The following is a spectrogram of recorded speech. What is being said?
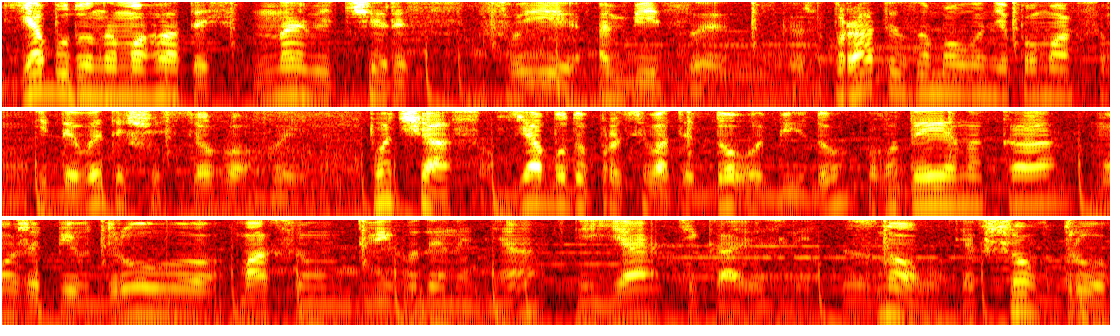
Я буду намагатись навіть через свої амбіції, скажімо, брати замовлення по максимуму і дивитися, що з цього вийде. По часу я буду працювати до обіду, годинка, може півдругого, максимум дві години дня, і я тікаю з лінії. Знову, якщо вдруг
